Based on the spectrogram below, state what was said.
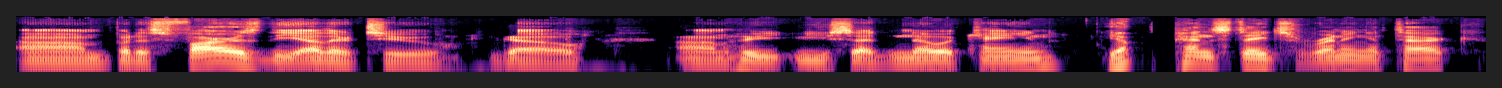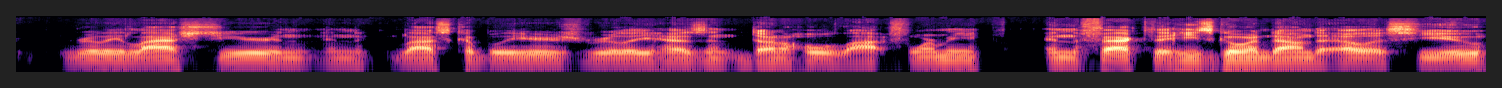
Um, but as far as the other two go, um, who you said Noah Cain? Yep. Penn State's running attack really last year and in the last couple of years really hasn't done a whole lot for me. And the fact that he's going down to LSU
